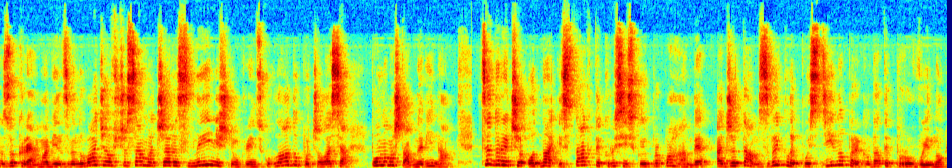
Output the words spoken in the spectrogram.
Зокрема, він звинувачував, що саме через нинішню українську владу почалася повномасштабна війна. Це, до речі, одна із тактик російської пропаганди, адже там звикли постійно перекладати провину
